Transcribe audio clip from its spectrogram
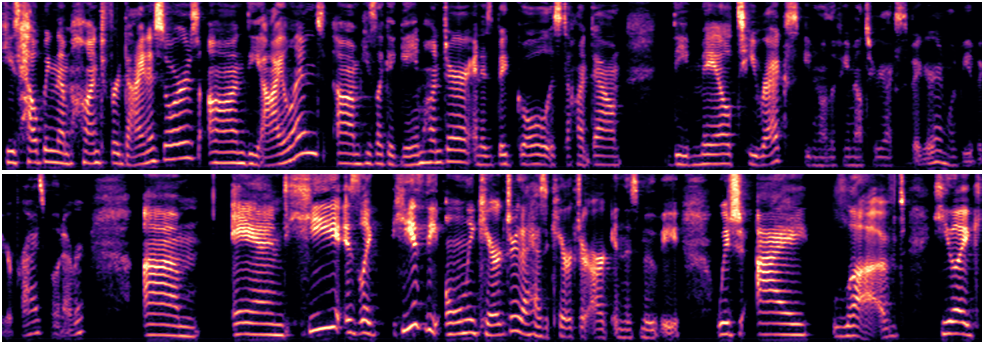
he's helping them hunt for dinosaurs on the island. Um, he's like a game hunter, and his big goal is to hunt down the male T Rex, even though the female T Rex is bigger and would be a bigger prize, but whatever. Um, and he is like he is the only character that has a character arc in this movie which i loved. He like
